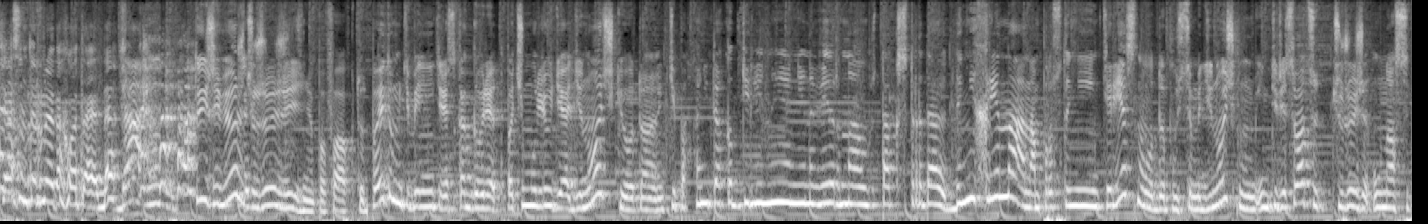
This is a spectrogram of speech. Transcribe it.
Сейчас интернета хватает, да? да, ну, Ты живешь чужой жизнью по факту. Поэтому тебе не интересно, как говорят, почему люди одиночки, вот э, типа, они так обделены, они, наверное, так страдают. Да ни хрена, нам просто не интересно, вот, допустим, одиночкам интересоваться чужой жизнью. У нас и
